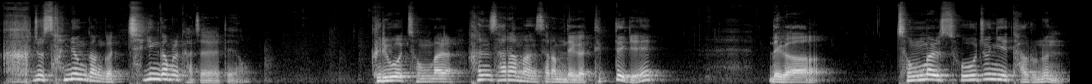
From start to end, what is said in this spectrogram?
아주 사명감과 책임감을 가져야 돼요. 그리고 정말 한 사람 한 사람 내가 득되게 내가 정말 소중히 다루는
